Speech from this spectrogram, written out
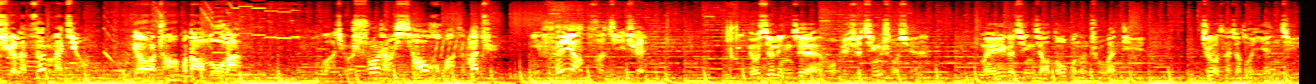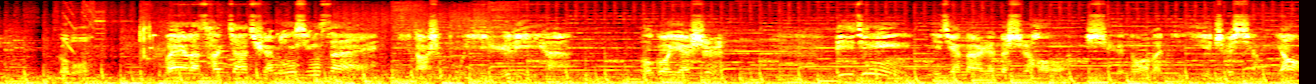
去了这么久，又找不到路了？我就说让小伙子们去，你非要自己去。有些零件我必须亲手选，每一个倾角都不能出问题，这才叫做严谨。格罗，为了参加全明星赛，你倒是不遗余力呀。不过也是，毕竟你见那人的时候许诺了你一直想要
